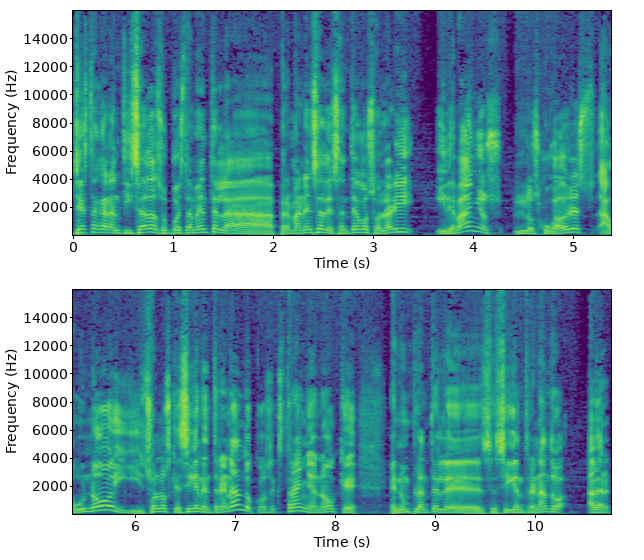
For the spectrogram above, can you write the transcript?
ya está garantizada supuestamente la permanencia de Santiago Solari y de Baños. Los jugadores aún no y son los que siguen entrenando, cosa extraña, ¿no? Que en un plantel eh, se sigue entrenando. A ver,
